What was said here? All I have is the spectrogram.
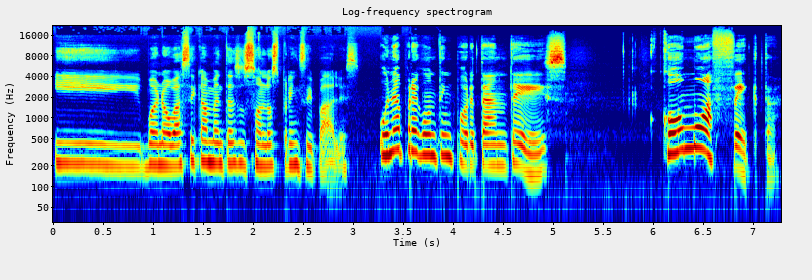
Y bueno, básicamente esos son los principales. Una pregunta importante es, ¿cómo afecta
